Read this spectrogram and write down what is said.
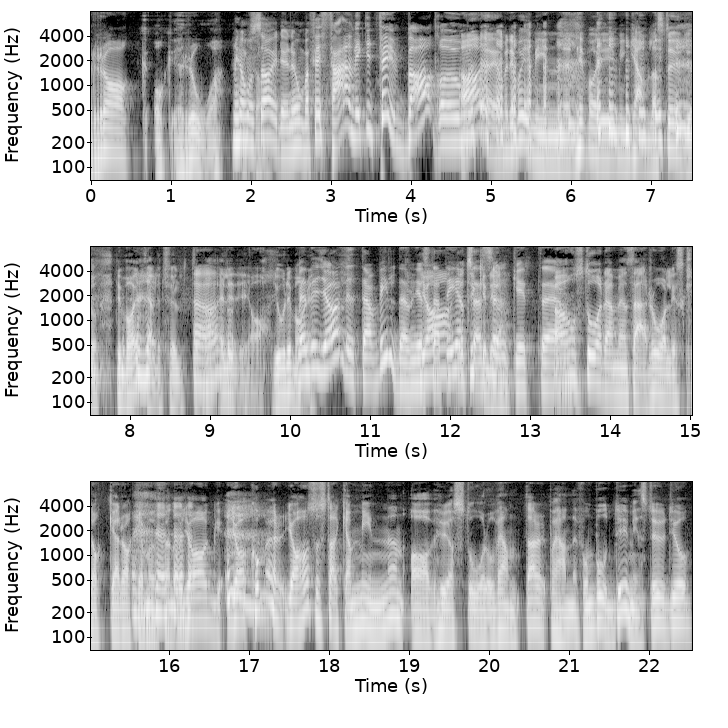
rak och rå. Ja, hon liksom. sa ju det nu. Hon bara, för fan vilket fult badrum! Ja, ja, ja, men det var ju min, det var ju min gamla studio. Det var ett jävligt fult. Ja. Eller ja, jo det var Men det gör lite av bilden, just att det är ett så här sunkigt... eh, Ja, hon står där med en så här Rolex-klocka, raka muffen. Och jag, jag, kommer, jag har så starka minnen av hur jag står och väntar på henne. För hon bodde ju i min studio.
